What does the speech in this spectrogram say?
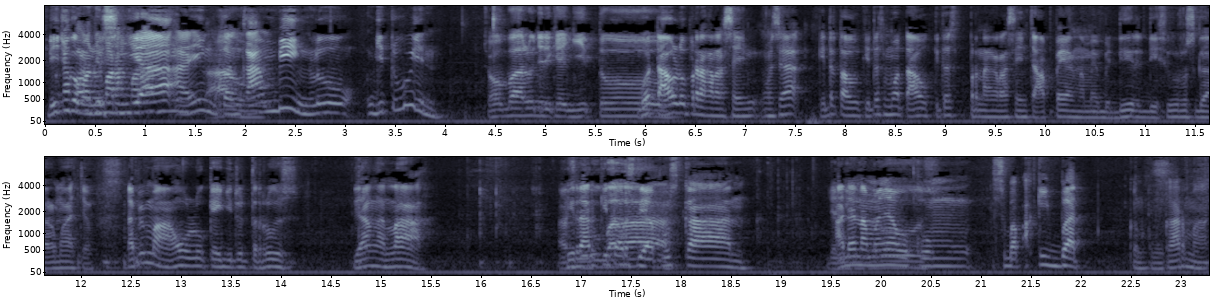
Dia Kenapa juga manusia, aing bukan kambing lu gituin. coba lu jadi kayak gitu Gue tahu lu pernah ngerasain, maksudnya kita tahu kita semua tahu kita pernah ngerasain capek yang namanya berdiri disuruh segala macam. Tapi mau lu kayak gitu terus, janganlah. Harus Hierarki itu harus dihapuskan. Jadi Ada namanya hukum sebab akibat, bukan hukum karma.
